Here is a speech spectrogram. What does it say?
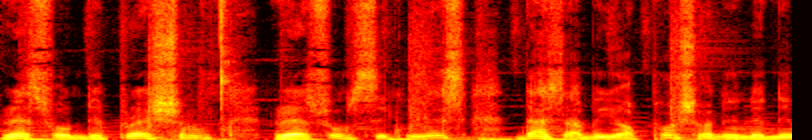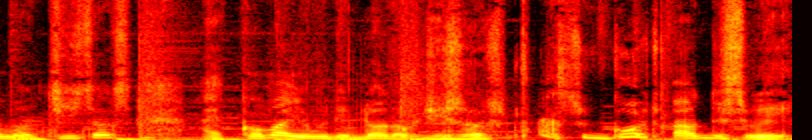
rest from depression, rest from sickness. That shall be your portion in the name of Jesus. I cover you with the blood of Jesus as you go out this way.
